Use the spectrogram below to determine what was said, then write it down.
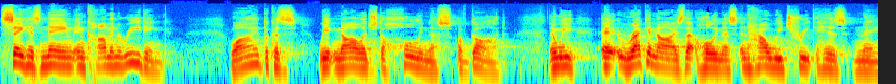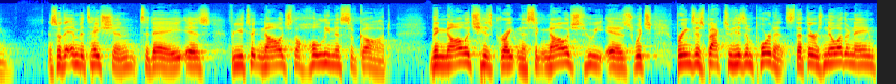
say his name in common reading. Why? Because we acknowledge the holiness of God. And we eh, recognize that holiness in how we treat his name. And so the invitation today is for you to acknowledge the holiness of God acknowledge his greatness, acknowledge who he is, which brings us back to his importance that there is no other name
